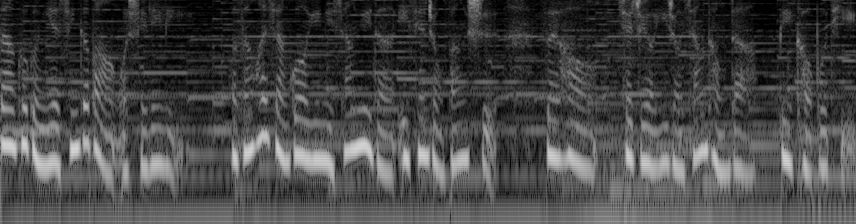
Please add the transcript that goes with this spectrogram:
来到酷狗音乐新歌榜，我是丽丽。我曾幻想过与你相遇的一千种方式，最后却只有一种相同的，闭口不提。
